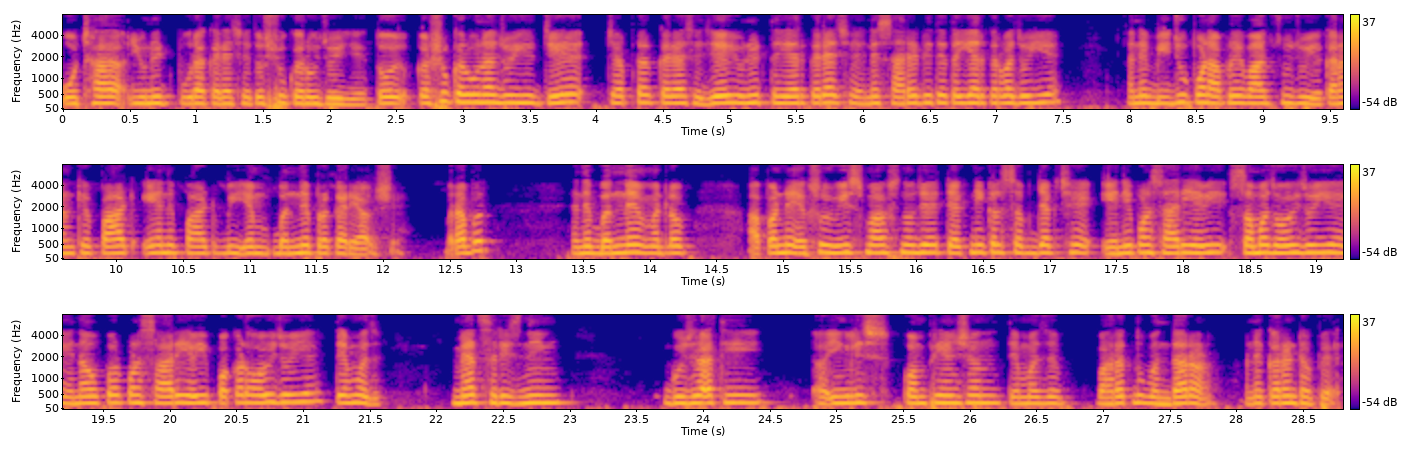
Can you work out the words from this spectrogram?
ઓછા યુનિટ પૂરા કર્યા છે તો શું કરવું જોઈએ? તો કશું કરવું ના જોઈએ. જે ચેપ્ટર કર્યા છે, જે યુનિટ તૈયાર કર્યા છે, એને સારી રીતે તૈયાર કરવા જોઈએ અને બીજું પણ આપણે વાંચવું જોઈએ, કારણ કે પાર્ટ એ અને પાર્ટ બી એમ બંને પ્રકારે આવશે. બરાબર? અને બંને મતલબ આપણને એકસો વીસ માર્ક્સનો જે ટેકનિકલ સબ્જેક્ટ છે, એની પણ સારી એવી સમજ હોવી જોઈએ, એના ઉપર પણ સારી એવી પકડ હોવી જોઈએ. તેમજ maths reasoning Gujarati English comprehension તેમજ ભારતનું બંધારણ અને કરંટ અફેર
